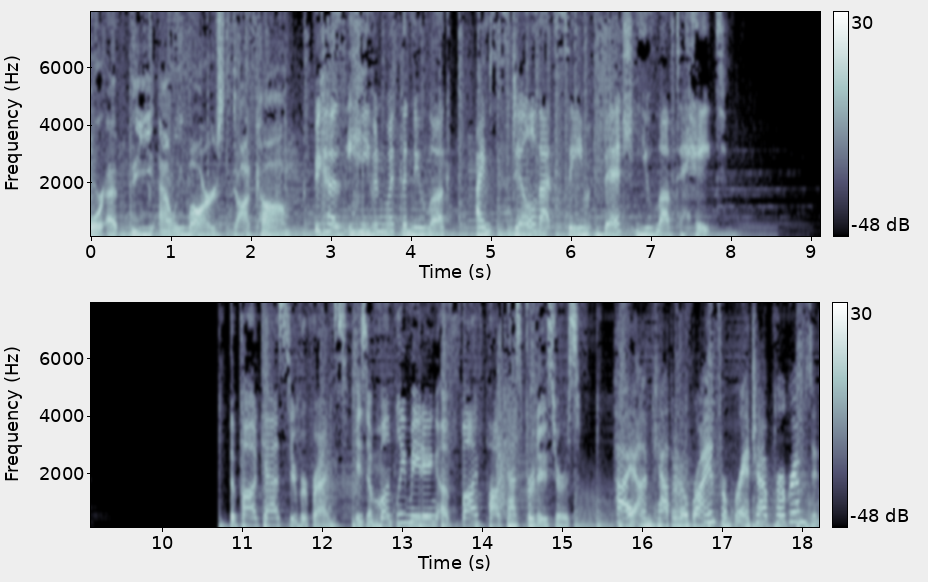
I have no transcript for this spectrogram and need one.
or at thealimars.com. Because even with the new look, I'm still that same bitch you love to hate. The Podcast Super Friends is a monthly meeting of five podcast producers. Hi, I'm Katherine O'Brien from Branch Out Programs in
